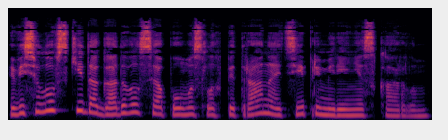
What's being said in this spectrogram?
Веселовский догадывался о помыслах Петра найти примирение с Карлом.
